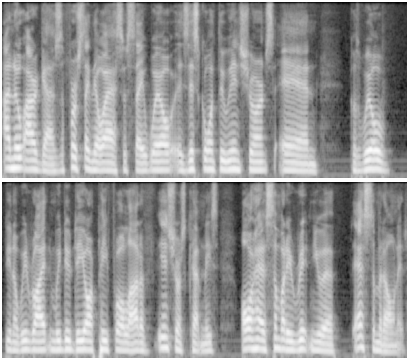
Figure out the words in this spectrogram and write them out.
I know our guys, the first thing they'll ask is say, well, is this going through insurance? And because we'll, you know, we write and we do DRP for a lot of insurance companies, or has somebody written you a estimate on it?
